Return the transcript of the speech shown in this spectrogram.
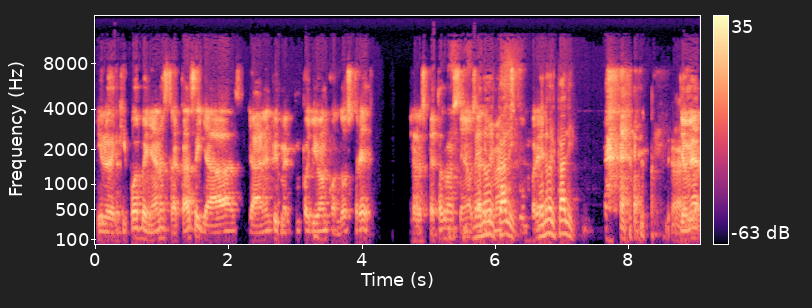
Y los equipos venían a nuestra casa y ya, ya en el primer tiempo iban con 2-3. el respeto que nos tienen. O sea, Menos el me Cali, menos el Cali. yo me,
